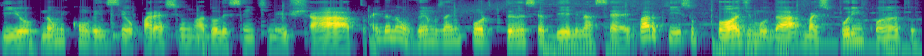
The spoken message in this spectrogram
Theo, não me convenceu, parece um adolescente meio chato. Ainda não vemos a importância dele na série. Claro que isso pode mudar, mas por enquanto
